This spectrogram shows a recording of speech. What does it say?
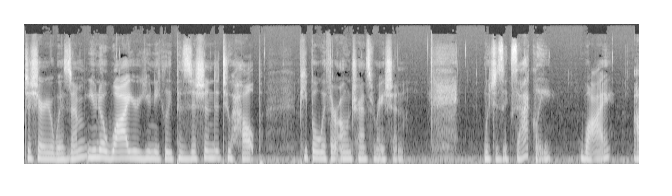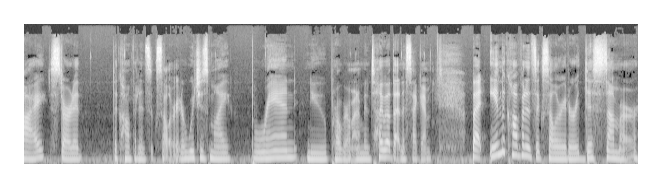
to share your wisdom. You know why you're uniquely positioned to help people with their own transformation, which is exactly why I started the Confidence Accelerator, which is my brand new program. And I'm going to tell you about that in a second. But in the Confidence Accelerator this summer,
